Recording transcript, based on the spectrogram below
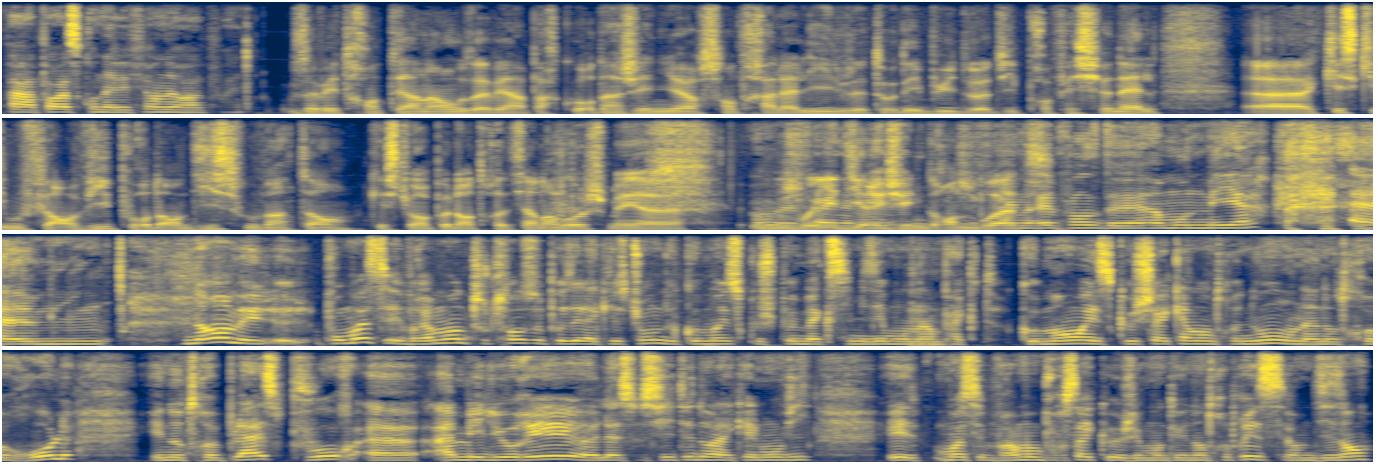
par rapport à ce qu'on avait fait en Europe. Vous avez 31 ans, vous avez un parcours d'ingénieur central à Lille, vous êtes au début de votre vie professionnelle. Euh, Qu'est-ce qui vous fait envie pour dans 10 ou 20 ans? Question un peu d'entretien d'embauche, mais euh, vous voyez diriger une grande boîte Une réponse d'un monde meilleur. euh, non, mais euh, pour moi, c'est vraiment tout le temps se poser la question de comment est-ce que je peux maximiser mon mmh. impact? Comment est-ce que chacun d'entre nous, on a notre rôle et notre place pour euh, améliorer la société dans laquelle on vit? Et moi, c'est vraiment pour ça que j'ai monté une entreprise, c'est en me disant,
